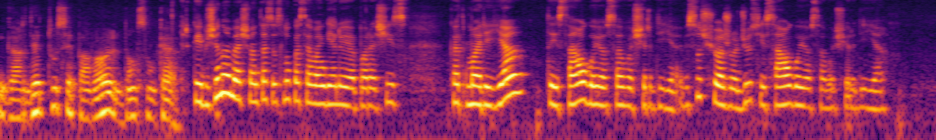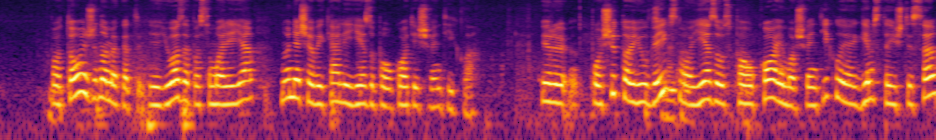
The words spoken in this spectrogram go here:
gardait toutes ces paroles dans son cœur. Ir kaip žinome, Šventasis Lukas Evangelijoje parašys, kad Marija tai saugojo savo širdyje. Visus šiuos žodžius jis saugojo savo širdyje. Po to žinome, kad Juozapas su Marija nunešė vaikelį Jėzų paukoti į šventyklą. Ir po šito jų veiksmo Jėzaus paukojimo šventykloje gimsta ištisa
